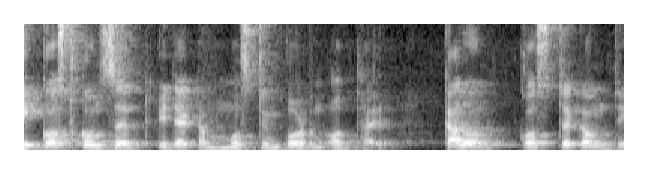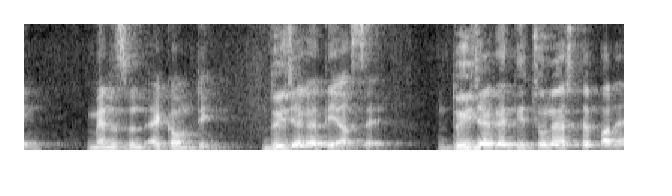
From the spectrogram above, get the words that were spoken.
এই কস্ট কনসেপ্ট এটা একটা মোস্ট ইম্পর্ট্যান্ট অধ্যায়। কারণ কস্ট অ্যাকাউন্টিং ম্যানেজমেন্ট অ্যাকাউন্টিং দুই জায়গাতেই আছে। দুই জায়গাতেই চলে আসতে পারে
